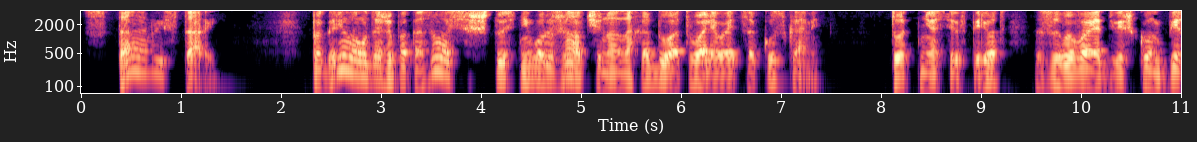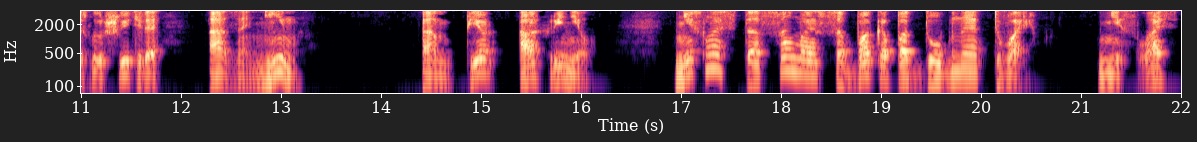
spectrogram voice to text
Старый-старый. Погорелому даже показалось, что с него ржавчина на ходу отваливается кусками. Тот несся вперед, завывая движком без глушителя, а за ним... Ампер охренел. Неслась та самая собакоподобная тварь. Неслась,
